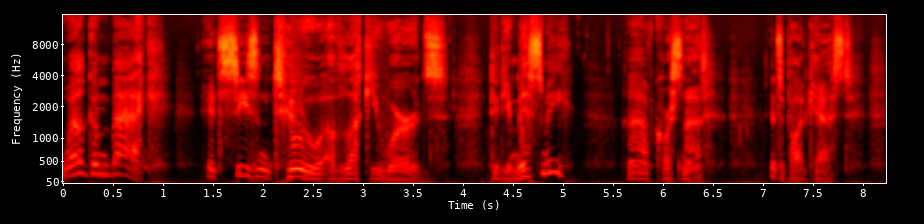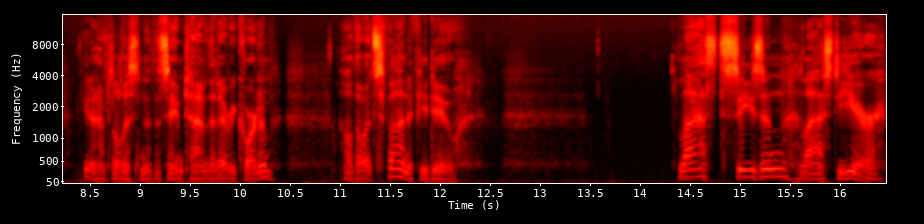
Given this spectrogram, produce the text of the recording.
Welcome back. It's season two of Lucky Words. Did you miss me? Ah, of course not. It's a podcast. You don't have to listen at the same time that I record them, although it's fun if you do. Last season, last year,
